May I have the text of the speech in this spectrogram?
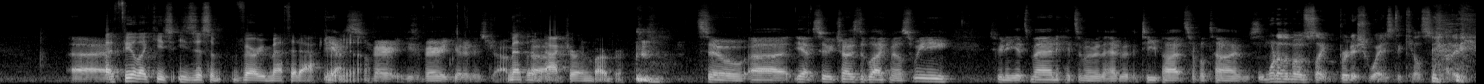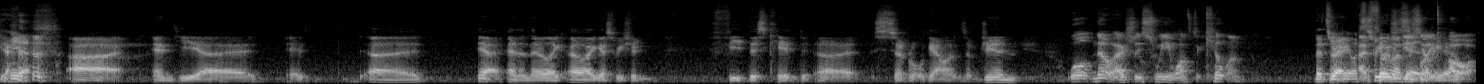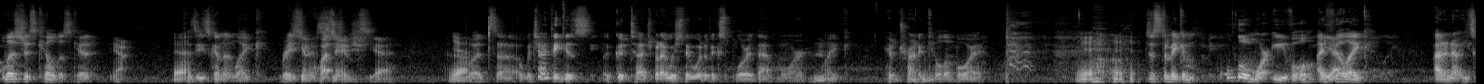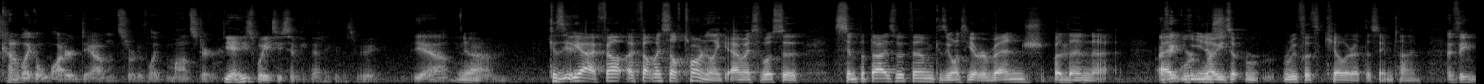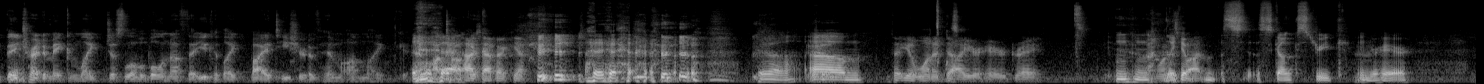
I uh, feel like he's he's just a very method actor. yes you know, very he's very good at his job method Um, actor and barber. so uh, yeah so he tries to blackmail Sweeney Sweeney gets mad hits him over the head with a teapot several times One of the most like British ways to kill somebody. yeah. Yes. Uh, and he, uh, it, uh, yeah, and then they're like, oh, I guess we should feed this kid uh, several gallons of gin. Well, no, actually, Sweeney wants to kill him. That's right. he wants At Sweeney first, first he's get- like, yeah. "Oh, let's just kill this kid," yeah, Yeah. because he's gonna like raise some questions. snitch. Yeah, Yeah. But uh, which I think is a good touch. But I wish they would have explored that more, Mm. like him trying to kill a boy, Yeah. just to make him a little more evil. I Yeah. feel like I don't know. He's kind of like a watered down sort of like monster. yeah, he's way too sympathetic in this movie. Yeah. Yeah. Um, Because Yeah. yeah. I felt I felt myself torn. Like, am I supposed to sympathize with him because he wants to get revenge? But then, uh, I I think we're- you know, we're- he's a r- ruthless killer at the same time. I think they Yeah. tried to make him like just lovable enough that you could like buy a T-shirt of him on like Yeah. Hot Hot Topic. topic, yeah. yeah. Yeah. Um, that you'll want to dye your hair gray. mhm, Like spot. a s- skunk streak in your hair.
